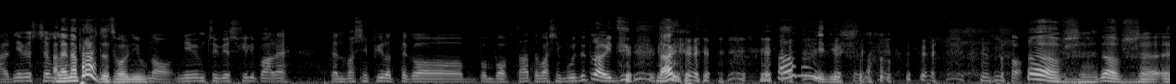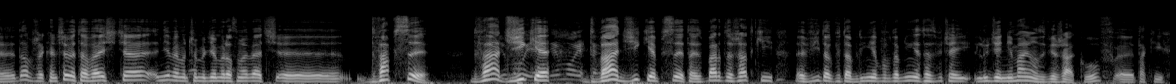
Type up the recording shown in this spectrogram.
ale nie wiesz czemu. Ale naprawdę zwolnił. No, nie wiem czy wiesz Filip, ale ten właśnie pilot tego bombowca to właśnie był z Detroit. Tak? A, no widzisz. No. No. Dobrze, dobrze. E, Dobrze, kończymy to wejście. Nie wiem, o czym będziemy rozmawiać. E, Dwa psy. Dwa dzikie, moje. dwa dzikie psy. To jest bardzo rzadki widok w Dublinie, bo w Dublinie zazwyczaj ludzie nie mają zwierzaków e, takich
